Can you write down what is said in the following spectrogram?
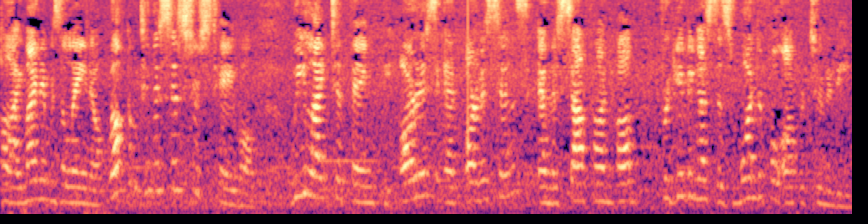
Hi, my name is Elena. Welcome to the Sisters Table. We like to thank the artists and artisans and the Saffron Hub for giving us this wonderful opportunity.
